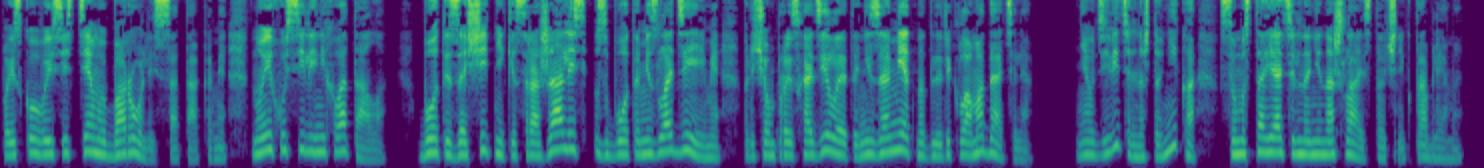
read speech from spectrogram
Поисковые системы боролись с атаками, но их усилий не хватало. Боты-защитники сражались с ботами-злодеями, причем происходило это незаметно для рекламодателя. Неудивительно, что Ника самостоятельно не нашла источник проблемы.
